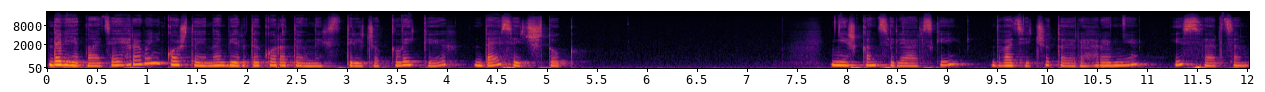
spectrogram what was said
19 гривень коштує набір декоративних стрічок клейких 10 штук. Ніж канцелярський 24 гривні із серцем.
